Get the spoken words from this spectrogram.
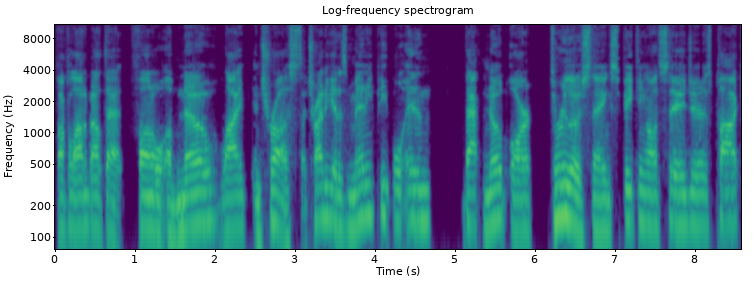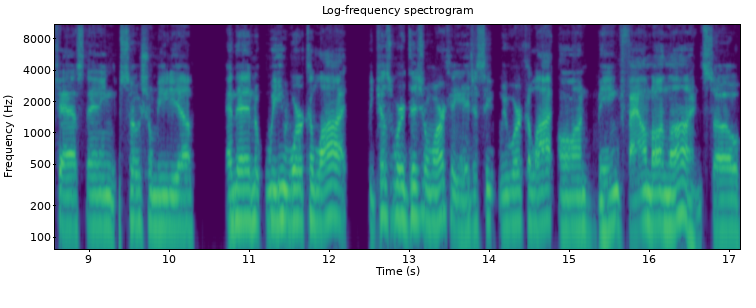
talk a lot about that funnel of know, like, and trust. I try to get as many people in that know part through those things, speaking on stages, podcasting, social media. And then we work a lot because we're a digital marketing agency. We work a lot on being found online. So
